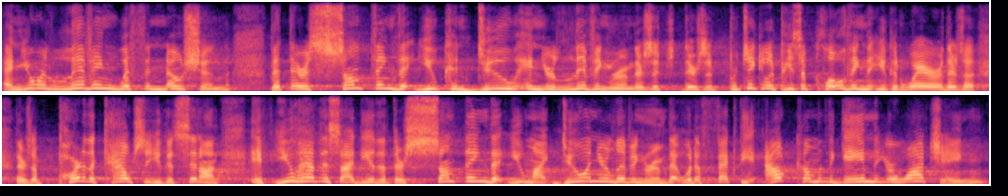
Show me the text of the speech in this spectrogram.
and you are living with the notion that there is something that you can do in your living room, there's a, there's a particular piece of clothing that you could wear, there's a, there's a part of the couch that you could sit on. If you have this idea that there's something that you might do in your living room that would affect the outcome of the game that you're watching,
